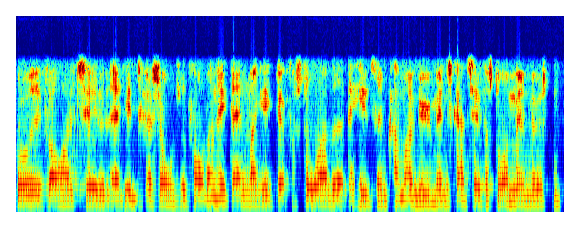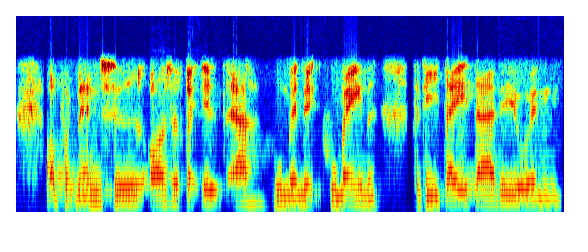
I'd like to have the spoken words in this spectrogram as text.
både i forhold til, at integrationsudfordrene i Danmark ikke bliver for store ved, at der hele tiden kommer nye mennesker til fra Stormellemøsten, og på den anden side også reelt er humane, humane. Fordi i dag, der er det jo en,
